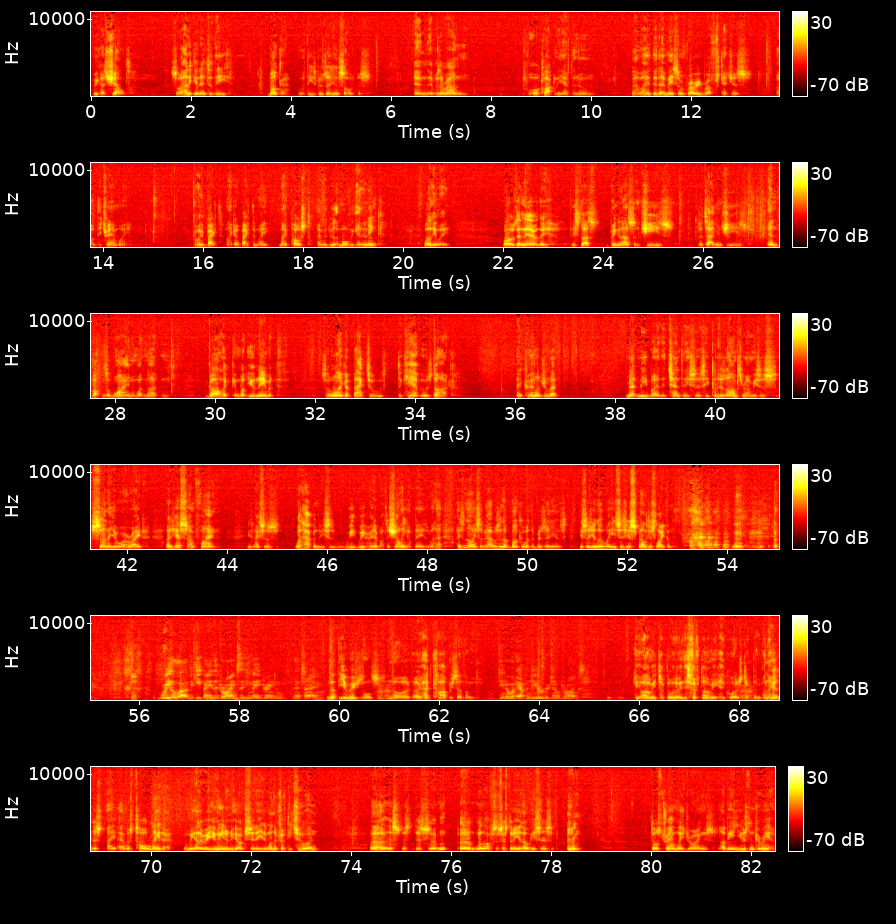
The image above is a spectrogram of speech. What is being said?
we got shelled. So I had to get into the bunker with these Brazilian soldiers, and it was around four o'clock in the afternoon. I did, I made some very rough sketches of the tramway. Going back, to, when I got back to my, my post, I would do them over again in ink. Well, anyway, while I was in there, they, they start bringing out some cheese, Italian cheese, and bottles of wine and whatnot, and garlic and what you name it. So when I got back to the camp, it was dark. And Colonel Gillette met me by the tent and he says, he put his arms around me. He says, son, are you all right? I said, yes, I'm fine. He, I says, what happened? He said, we, we heard about the shelling up there. He said, what hap-" I said, no, I said, I was in a bunker with the Brazilians. He said, you know what? He says, you smell just like them. Were you allowed to keep any of the drawings that you made during that time? Not the originals. Mhm. No, I, I had copies of them. Do you know what happened to your original drawings? The army took them away, the Fifth Army headquarters took them. And I underst I, I was told later, when we had a reunion in New York City, the one in 52 one, uh, this, this, this um, uh, one officer says to me, you know, he says, those tramway drawings are being used in Korea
